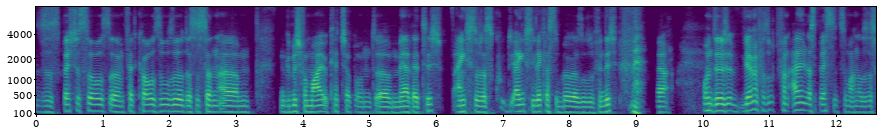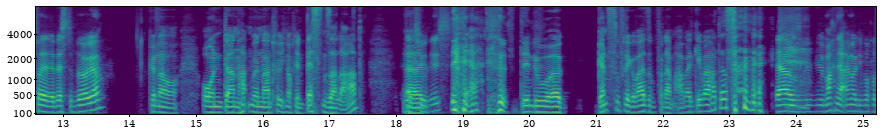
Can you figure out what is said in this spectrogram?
diese Special Sauce, ähm, Fett Cow Soße, das ist dann ähm, ein Gemisch von Mayo, Ketchup und äh, Meerrettich. Eigentlich so das, die- eigentlich die leckerste Burgersoße, finde ich. ja. Und äh, wir haben ja versucht, von allen das Beste zu machen. Also das war ja der beste Burger, genau. Und dann hatten wir natürlich noch den besten Salat, Äh, natürlich. ja, den du äh, ganz zufälligerweise von deinem Arbeitgeber hattest. ja, also wir- machen ja einmal die Woche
